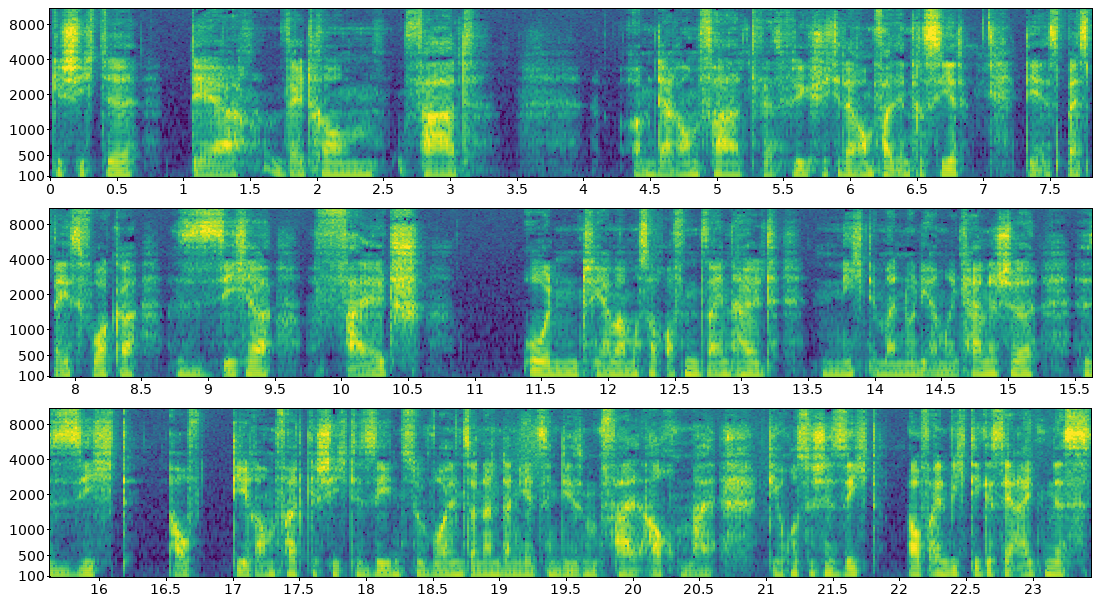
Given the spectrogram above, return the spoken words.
Geschichte der Weltraumfahrt, ähm, der Raumfahrt, wer sich für die Geschichte der Raumfahrt interessiert, der ist bei Spacewalker sicher falsch. Und ja, man muss auch offen sein, halt nicht immer nur die amerikanische Sicht auf die Raumfahrtgeschichte sehen zu wollen, sondern dann jetzt in diesem Fall auch mal die russische Sicht auf ein wichtiges Ereignis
